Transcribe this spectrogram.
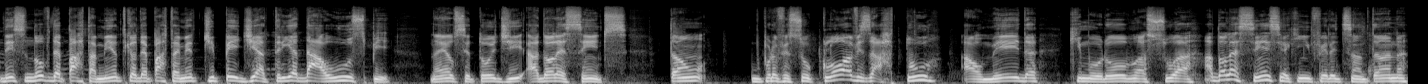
desse novo departamento que é o Departamento de Pediatria da USP, né, o setor de adolescentes. Então, o professor Clóvis Arthur Almeida, que morou a sua adolescência aqui em Feira de Santana,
